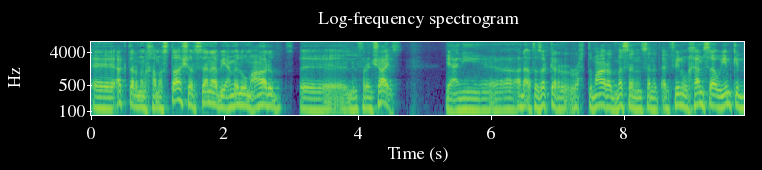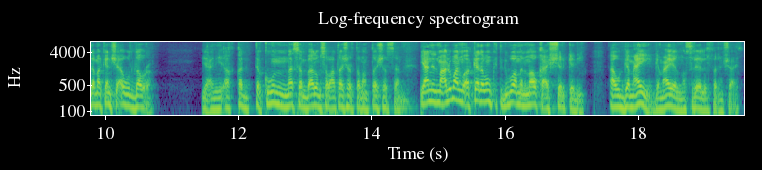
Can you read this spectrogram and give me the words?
أكتر من 15 سنة بيعملوا معارض لل franchise يعني أنا أتذكر رحت معرض مثلا سنة 2005 ويمكن ده ما كانش أول دورة. يعني قد تكون مثلا بقى لهم 17 18 سنة. يعني المعلومة المؤكدة ممكن تجيبوها من موقع الشركة دي أو الجمعية الجمعية المصرية لل franchise.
